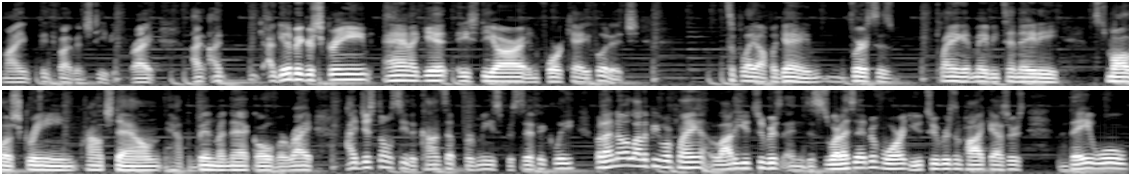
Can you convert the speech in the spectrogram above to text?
my 55 inch TV. Right. I, I I get a bigger screen and I get HDR and 4K footage to play off a game versus playing it maybe 1080 smaller screen, crouch down, have to bend my neck over, right? I just don't see the concept for me specifically. But I know a lot of people are playing, a lot of YouTubers, and this is what I said before YouTubers and podcasters, they will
